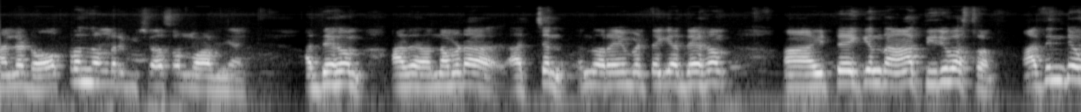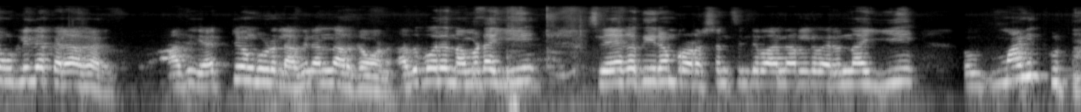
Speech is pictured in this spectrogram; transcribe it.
നല്ല ഡോക്ടർ എന്നുള്ളൊരു വിശ്വാസമുള്ളതാണ് ഞാൻ. അദ്ദേഹം അത് നമ്മുടെ അച്ഛൻ എന്ന് പറയുമ്പോഴത്തേക്ക് അദ്ദേഹം ഇട്ടേക്കുന്ന ആ തിരുവസ്ത്രം അതിന്റെ ഉള്ളിലെ കലാകാരൻ. അത് ഏറ്റവും കൂടുതൽ അഭിനന്ദർഹമാണ് അതുപോലെ നമ്മുടെ ഈ സ്നേഹതീരം പ്രൊഡക്ഷൻസിന്റെ ബാനറിൽ വരുന്ന ഈ മണിക്കുട്ടി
